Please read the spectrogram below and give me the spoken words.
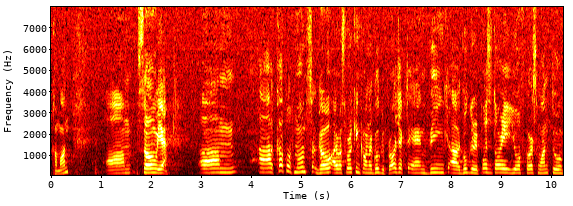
come on. Um, so, yeah, um, a couple of months ago, I was working on a Google project, and being a Google repository, you of course want to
